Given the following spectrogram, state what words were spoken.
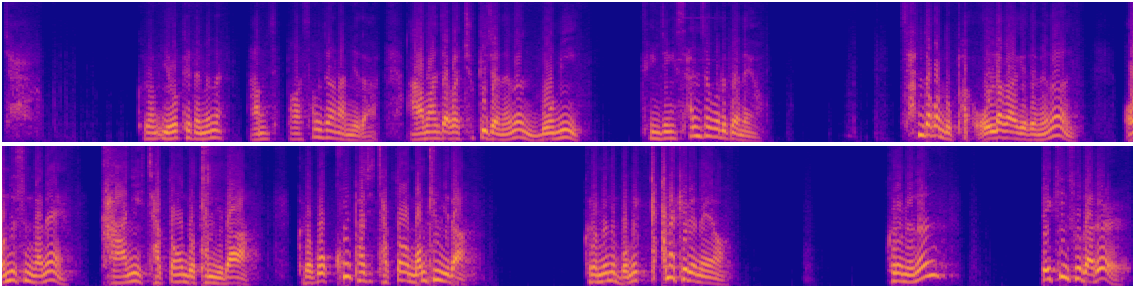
자, 그럼 이렇게 되면 암세포가 성장합니다. 암 환자가 죽기 전에는 몸이 굉장히 산성으로 변해요. 산도가 높아 올라가게 되면은 어느 순간에 간이 작동을 못합니다. 그리고 콩팥이 작동을 멈춥니다. 그러면은 몸이 까맣게 변해요. 그러면은 베이킹 소다를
